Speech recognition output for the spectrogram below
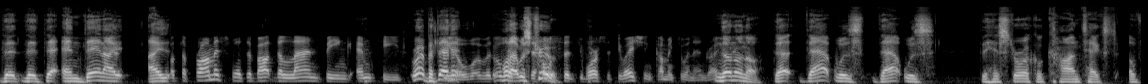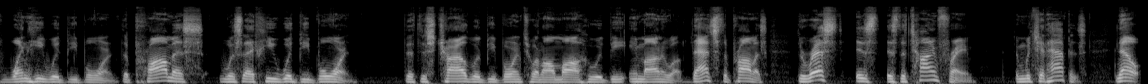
That, that, that, and then I, I, but the promise was about the land being emptied. Right, but that know, well, that was the true. War situation coming to an end, right? No, no, no. That that was that was the historical context of when he would be born. The promise was that he would be born, that this child would be born to an Alma who would be Emmanuel. That's the promise. The rest is is the time frame in which it happens. Now,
